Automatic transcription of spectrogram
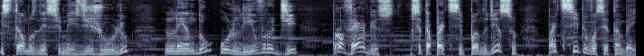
estamos neste mês de julho lendo o livro de Provérbios. Você está participando disso? Participe você também.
